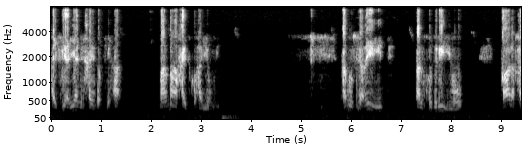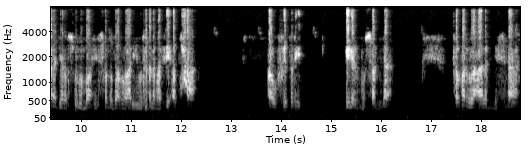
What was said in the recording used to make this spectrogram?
ay fi ayaami khaydatiha maalmaha xaydku hayowmi. Abu saciid alkhudriyu قال خرج رسول الله صلى الله عليه وسلم في أضحى أو فطر إلى المصلى فمر على النساء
